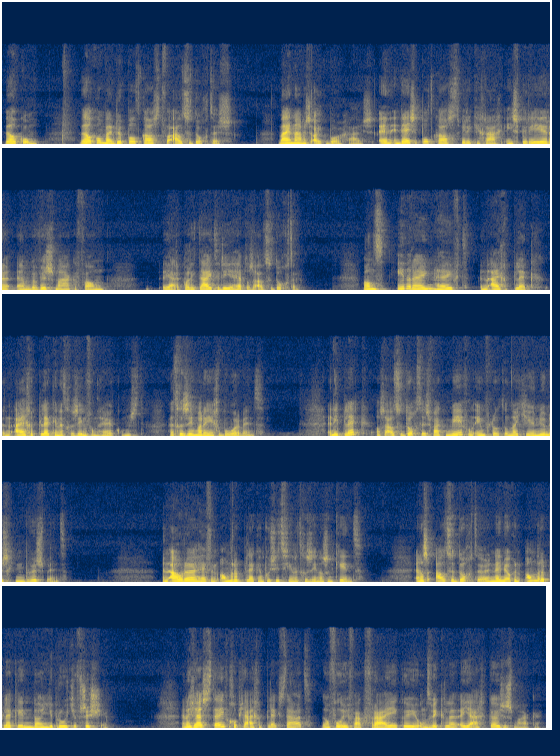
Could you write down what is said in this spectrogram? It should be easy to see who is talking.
Speaker 1: Welkom. Welkom bij de podcast voor oudste dochters. Mijn naam is Aike Borghuis en in deze podcast wil ik je graag inspireren en bewust maken van ja, de kwaliteiten die je hebt als oudste dochter. Want iedereen heeft een eigen plek, een eigen plek in het gezin van herkomst, het gezin waarin je geboren bent. En die plek als oudste dochter is vaak meer van invloed dan dat je je nu misschien bewust bent. Een ouder heeft een andere plek en positie in het gezin als een kind. En als oudste dochter neem je ook een andere plek in dan je broertje of zusje. En als jij stevig op je eigen plek staat, dan voel je vaak vrij, kun je je ontwikkelen en je eigen keuzes maken.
